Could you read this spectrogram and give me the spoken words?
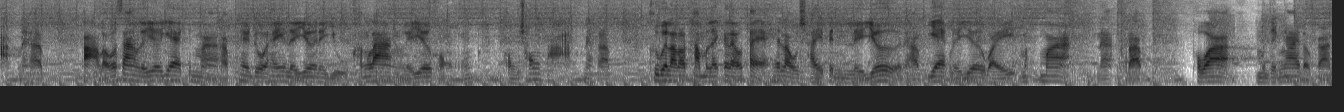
ากนะครับปากเราก็สร้างเลเยอร์แยกขึ้นมาครับให้โดยให้เลเยอร์เนี่ยอยู่ข้างล่างเลเยอร์ของของช่องปากนะครับคือเวลาเราทำอะไรก็แล้วแต่ให้เราใช้เป็นเลเยอร์นะครับแยกเลเยอร์ไว้มากๆนะครับเพราะว่ามันจะง่ายต่อการ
